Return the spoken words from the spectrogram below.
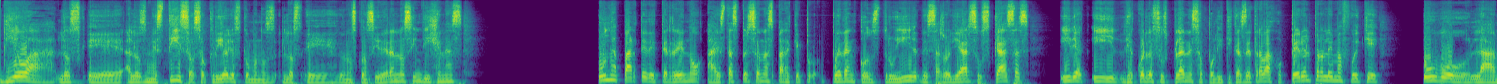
dio a los, eh, a los mestizos o criollos, como nos, los, eh, nos consideran los indígenas, una parte de terreno a estas personas para que puedan construir, desarrollar sus casas y de, y de, acuerdo a sus planes o políticas de trabajo. Pero el problema fue que hubo la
